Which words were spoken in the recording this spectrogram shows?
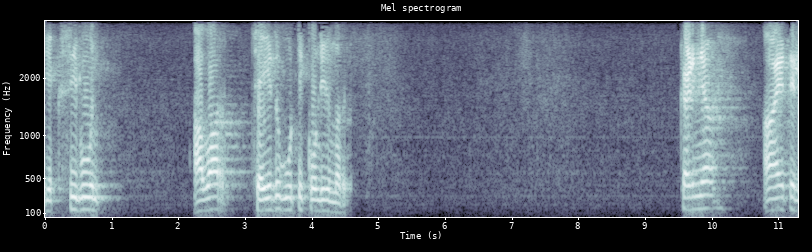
യക്സിബൂൻ അവർ ചെയ്തു കൂട്ടിക്കൊണ്ടിരുന്നത് കഴിഞ്ഞ ആയത്തിൽ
